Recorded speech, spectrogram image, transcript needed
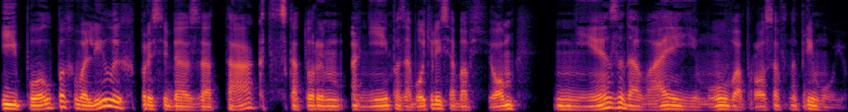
и Пол похвалил их про себя за такт, с которым они позаботились обо всем, не задавая ему вопросов напрямую.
